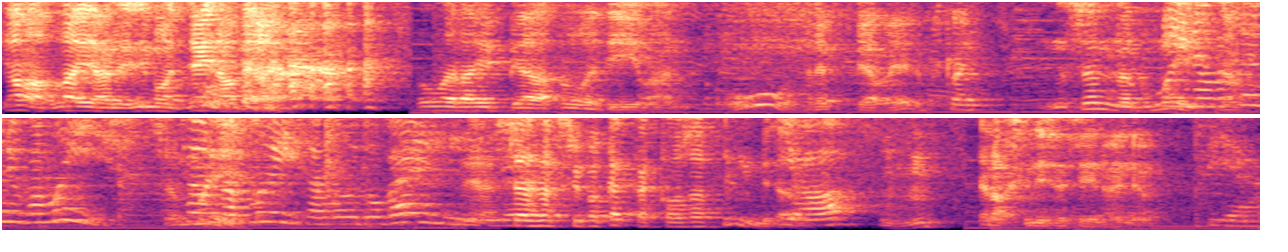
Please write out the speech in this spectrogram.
jalad laiali niimoodi seina peal. õuelaip ja õuediivan. trepp ja veel üks laip. no see on nagu ei, mõis no aga see noh. on juba mõis. See annab mõis. mõisamõõdu välja. seal saaks juba käteka osa filmida. jaa, elaksin ise siin, onju. jaa.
